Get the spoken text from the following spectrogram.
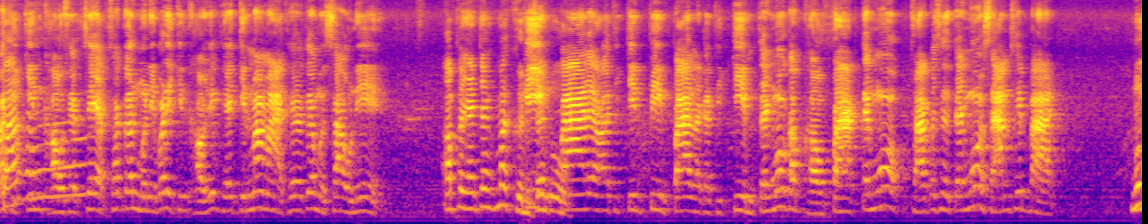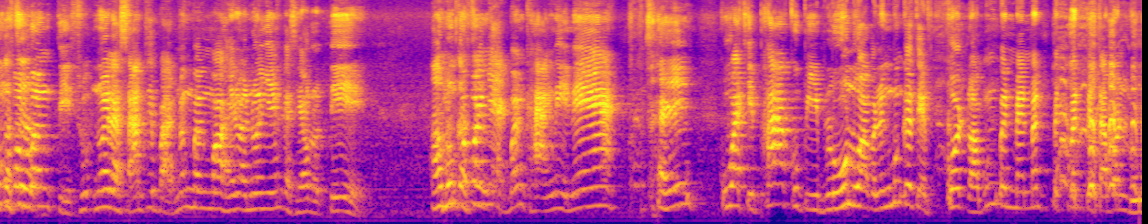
ว่าสิกินข้าวแซ่บๆซะเกินมื้อนี้บ่ได้กินข้าวยังแท้กินมาม่าเท่าแต่มื้อเช้านี่ เอาไปหยังจังมาขึ้นปิ้ใส่งลูกปลาแล้วอาที่กินปิ้งปลาแล้วก็ที่กินแตงโมกับข้าวฝากแตงโมฝากไปซื้อแตงโม30บาทหนุ่มึงงก็ก็ซื้อเบิ่งติสุดหน่วยละ30บาทมึงเบิ่งบ่เห็นว่าหน่วยยังก็เสียวรถตีเอามึนุ่งงก็ก็บ่ซื้อแยกเบิ่งข้างนี่แน่ใส่กูว่าสิพากูปีบหรูรัวบัดนึงมึงก็จะกดหรอกมึงเป็นแมนมันเป็นมันเป็นตามันหรู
